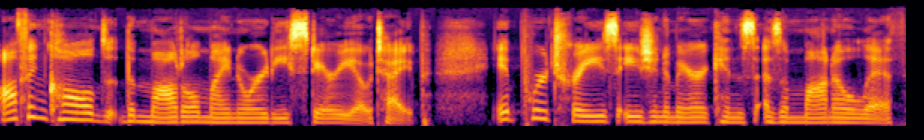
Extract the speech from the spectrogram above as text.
often called the model minority stereotype. It portrays Asian Americans as a monolith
